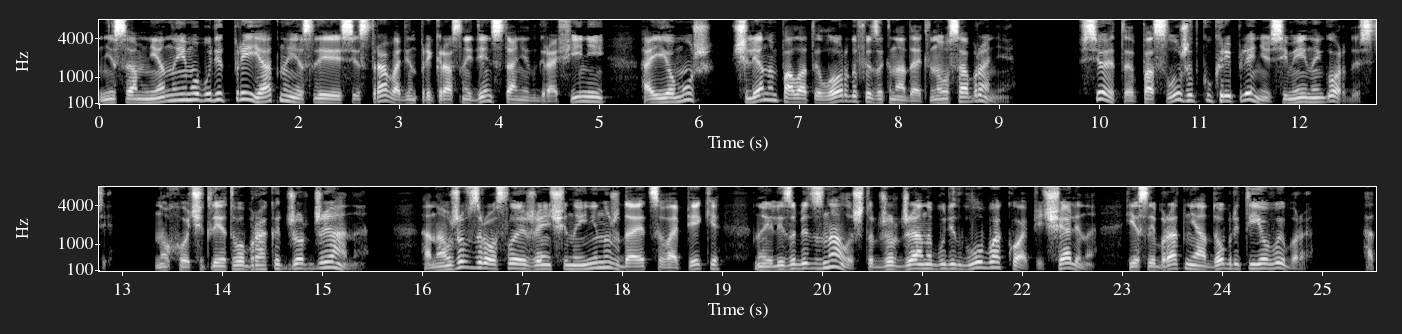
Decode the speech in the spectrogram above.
Несомненно, ему будет приятно, если сестра в один прекрасный день станет графиней, а ее муж — членом Палаты лордов и Законодательного собрания. Все это послужит к укреплению семейной гордости. Но хочет ли этого брака Джорджиана? Она уже взрослая женщина и не нуждается в опеке, но Элизабет знала, что Джорджиана будет глубоко опечалена, если брат не одобрит ее выбора. А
